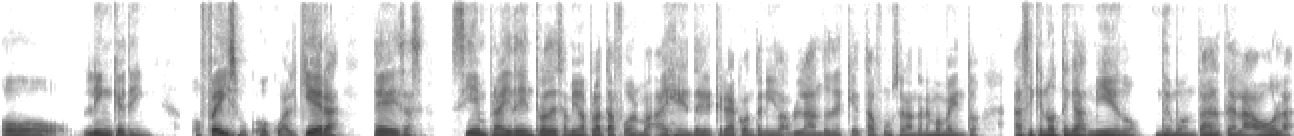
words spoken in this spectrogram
o LinkedIn Facebook o cualquiera de esas, siempre hay dentro de esa misma plataforma, hay gente que crea contenido hablando de qué está funcionando en el momento. Así que no tengas miedo de montarte a la ola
